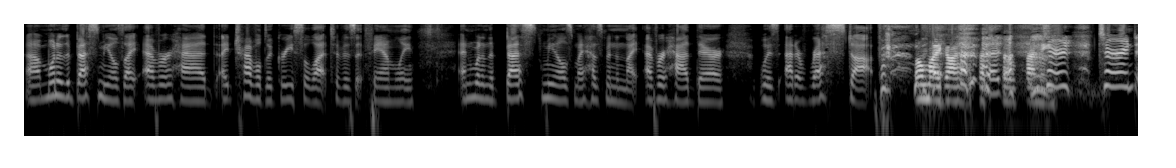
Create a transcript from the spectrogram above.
Um, one of the best meals I ever had. I traveled to Greece a lot to visit family, and one of the best meals my husband and I ever had there was at a rest stop. Oh my gosh, that's that so funny. Turned, turned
